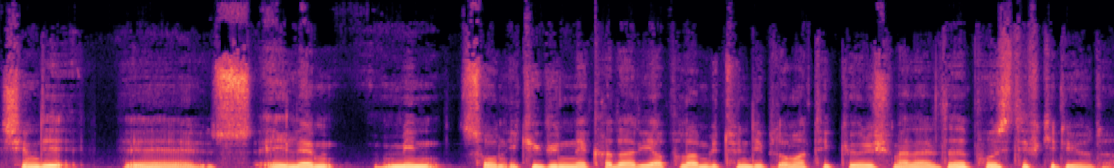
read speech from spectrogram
Şimdi e, eylemin son iki gününe kadar yapılan bütün diplomatik görüşmelerde pozitif gidiyordu.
